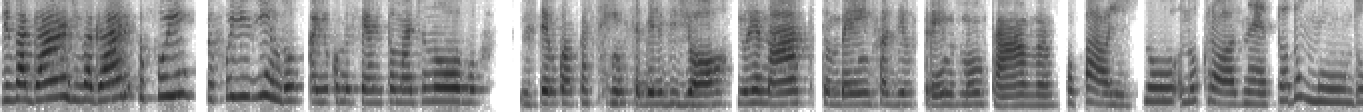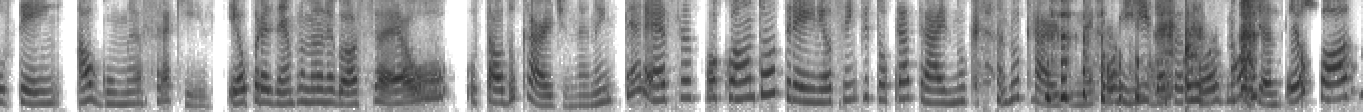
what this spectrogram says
devagar, devagar, eu fui, eu fui indo. Aí eu comecei a retomar de novo. O Estevam com a paciência dele de Jó. E o Renato também fazia os treinos, montava. Ô, Pauli, no, no cross, né? Todo mundo tem alguma fraqueza. Eu, por exemplo, meu negócio é o, o tal do cardio, né? Não interessa o quanto eu treino, eu sempre tô para trás no, no cardio, né? Corrida, essas coisas, não adianta. Eu posso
